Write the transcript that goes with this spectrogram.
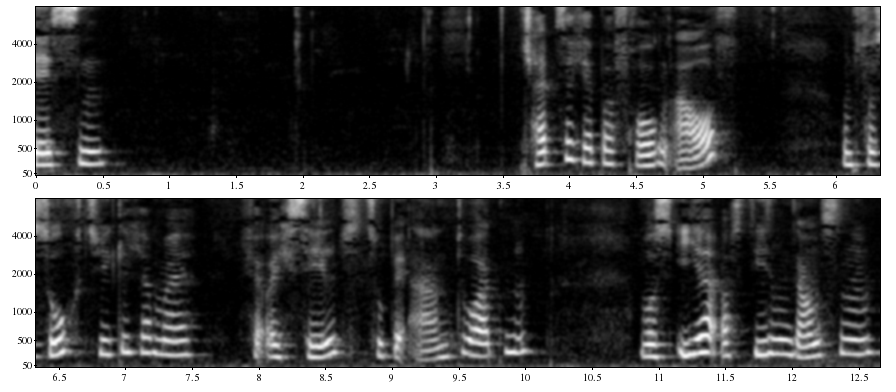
dessen? Schreibt euch ein paar Fragen auf und versucht wirklich einmal für euch selbst zu beantworten, was ihr aus diesem ganzen,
